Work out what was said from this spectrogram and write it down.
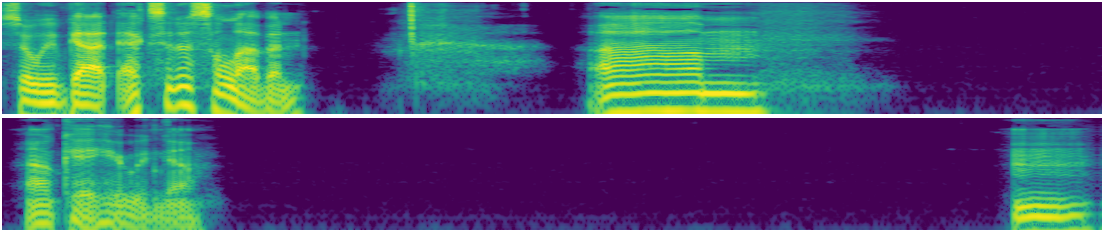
So we've got Exodus 11. Um, okay, here we go. Mm.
